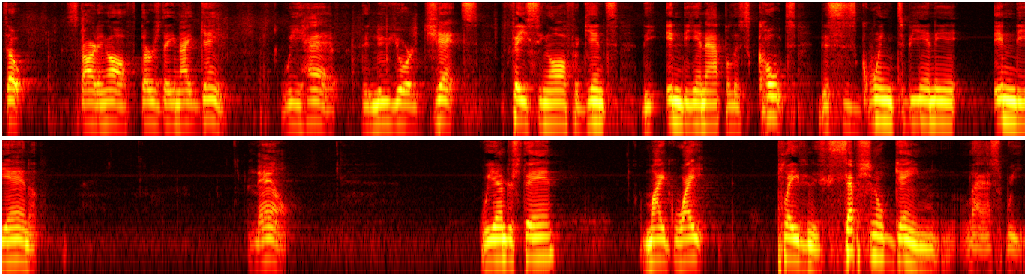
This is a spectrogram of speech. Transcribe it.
So, starting off Thursday night game, we have the New York Jets facing off against the Indianapolis Colts. This is going to be in Indiana. Now, we understand Mike White played an exceptional game last week.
